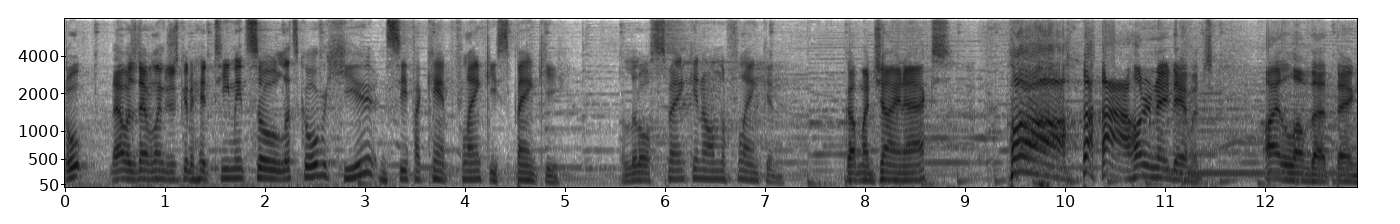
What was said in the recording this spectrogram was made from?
Oh, that was definitely just gonna hit teammates. So let's go over here and see if I can't flanky spanky. A little spanking on the flanking. Got my giant axe. Ha! Ha ha! 108 damage. I love that thing.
